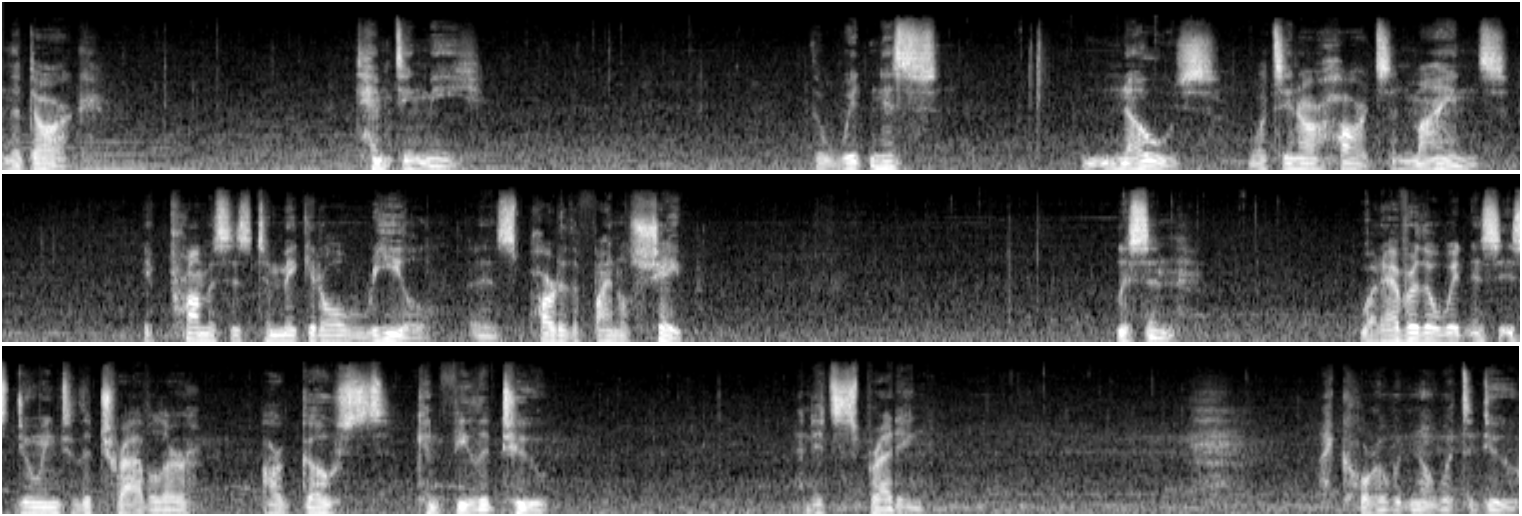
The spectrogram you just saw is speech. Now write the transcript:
in the dark, tempting me. The witness knows what's in our hearts and minds. It promises to make it all real as part of the final shape. Listen, whatever the witness is doing to the Traveler, our ghosts can feel it too. And it's spreading. Ikora would know what to do.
